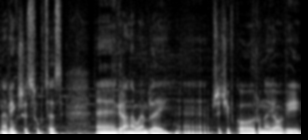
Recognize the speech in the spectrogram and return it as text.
największy sukces y, gra na Wembley y, przeciwko Runejowi,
